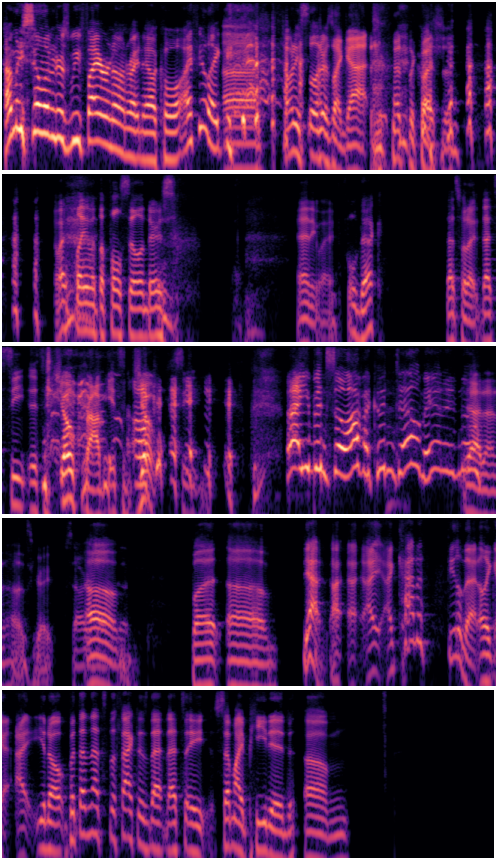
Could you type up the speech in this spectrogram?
How many cylinders we firing on right now, Cole? I feel like Uh, how many cylinders I got? That's the question. Am I playing with the full cylinders? Anyway, full deck. that's what I. That's see. It's a joke, Robby. It's a joke. Okay. See, ah, you've been so off. I couldn't tell, man. I didn't know. yeah, no, no, that's great. Sorry. Um, that. But um, yeah, I, I, I, I kind of feel that. Like I, you know, but then that's the fact is that that's a semi-peated um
